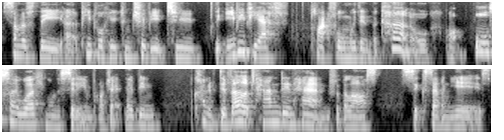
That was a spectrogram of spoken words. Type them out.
some of the uh, people who contribute to the eBPF platform within the kernel are also working on the Cilium project. They've been kind of developed hand in hand for the last six, seven years.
